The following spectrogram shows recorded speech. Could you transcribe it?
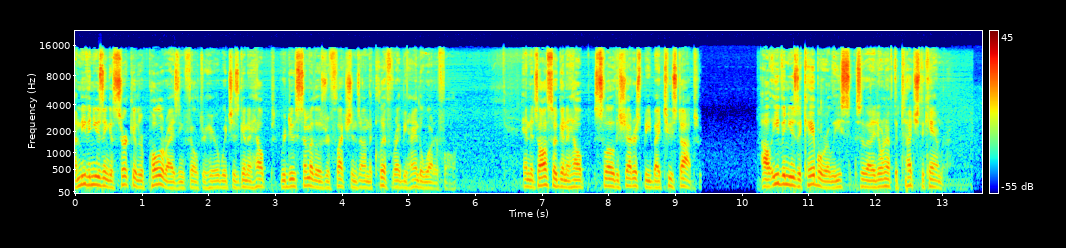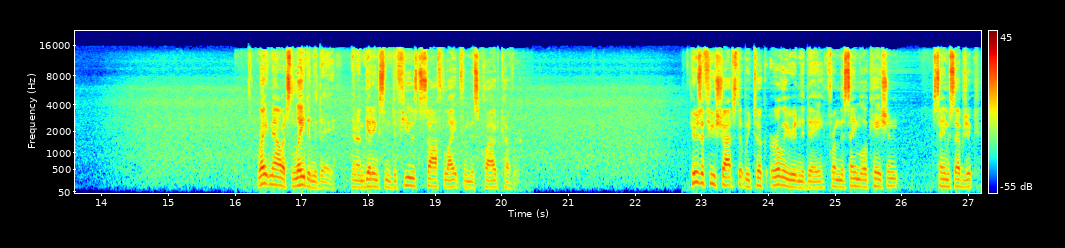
I'm even using a circular polarizing filter here, which is going to help reduce some of those reflections on the cliff right behind the waterfall. And it's also going to help slow the shutter speed by two stops. I'll even use a cable release so that I don't have to touch the camera. Right now it's late in the day, and I'm getting some diffused soft light from this cloud cover. Here's a few shots that we took earlier in the day from the same location, same subject.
